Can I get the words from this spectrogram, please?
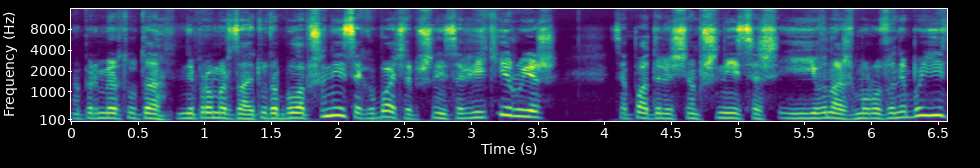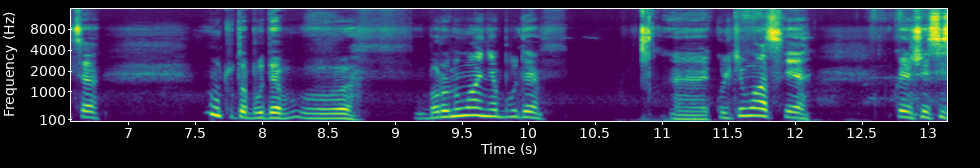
наприклад, тут не промерзає. Тут була пшениця, як ви бачите, пшениця вегетіруєш, це падалічна пшениця, і вона ж морозу не боїться. Ну, Тут буде боронування буде, е, культивація. Звісно,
